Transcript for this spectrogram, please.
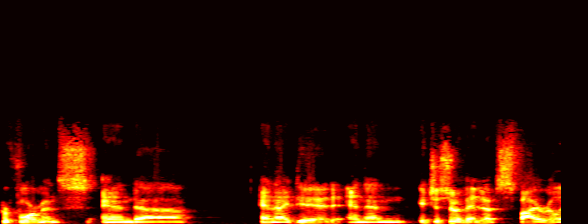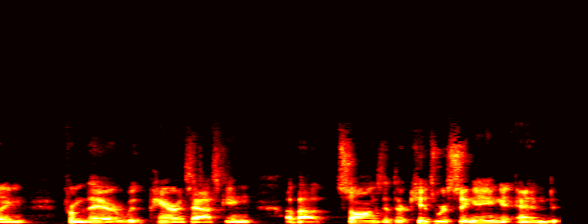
performance, and uh, and I did, and then it just sort of ended up spiraling from there with parents asking about songs that their kids were singing and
